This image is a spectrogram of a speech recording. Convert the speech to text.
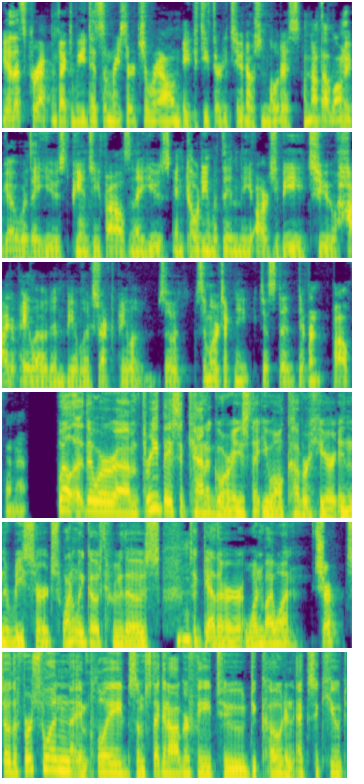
Yeah, that's correct. In fact, we did some research around APT32 and Ocean Lotus not that long ago where they used PNG files and they used encoding within the RGB to hide a payload and be able to extract a payload. So similar technique, just a different file format. Well, uh, there were um, three basic categories that you all cover here in the research. Why don't we go through those mm-hmm. together one by one? Sure. So the first one employed some steganography to decode and execute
